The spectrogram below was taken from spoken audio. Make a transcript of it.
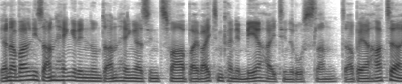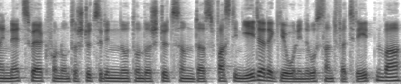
Ja, Nawalnys Anhängerinnen und Anhänger sind zwar bei weitem keine Mehrheit in Russland, aber er hatte ein Netzwerk von Unterstützerinnen und Unterstützern, das fast in jeder Region in Russland vertreten war.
